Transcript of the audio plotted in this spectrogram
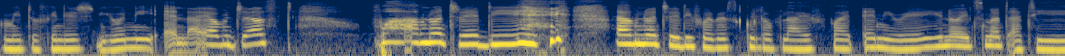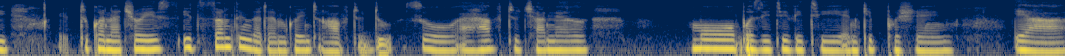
for me to finish uni and I am just wow I'm not ready. I'm not ready for the school of life. But anyway you know it's not a tea to corner choice. It's something that I'm going to have to do. So I have to channel more positivity and keep pushing. Yeah.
